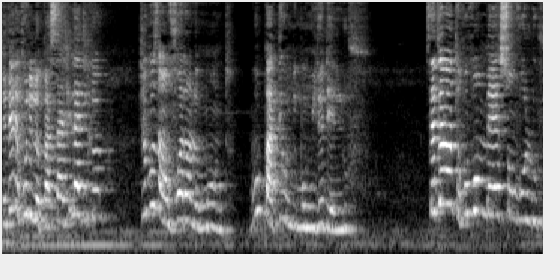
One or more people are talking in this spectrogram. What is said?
Je viens de vous lire le passage. Il a dit que je vous envoie dans le monde. Vous partez au, milieu des loups. Certains d'entre vous, vos mères sont vos loups.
